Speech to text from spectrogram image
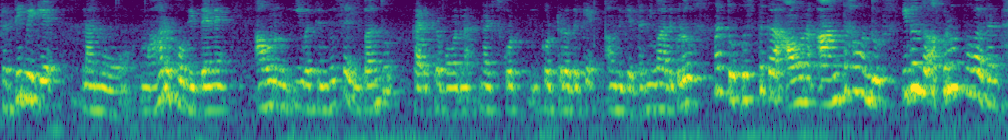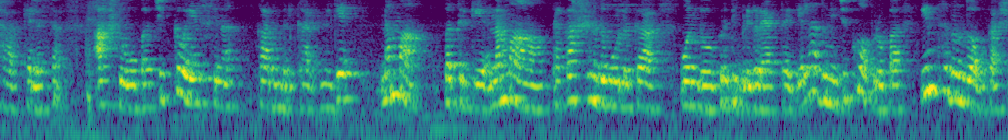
ಪ್ರತಿಭೆಗೆ ನಾನು ಮಾರು ಹೋಗಿದ್ದೇನೆ ಅವನು ಇವತ್ತಿನ ದಿವಸ ಇಲ್ಲಿ ಬಂದು ಕಾರ್ಯಕ್ರಮವನ್ನು ನಡೆಸ್ಕೊಟ್, ಕೊಟ್ಟಿರೋದಕ್ಕೆ ಅವನಿಗೆ ಧನ್ಯವಾದಗಳು ಮತ್ತು ಪುಸ್ತಕ ಅವನ ಅಂತಹ ಒಂದು ಇದೊಂದು ಅಪರೂಪವಾದಂತಹ ಕೆಲಸ. ಅಷ್ಟು ಒಬ್ಬ ಚಿಕ್ಕ ವಯಸ್ಸಿನ ಕಾದಂಬರಿಕಾರನಿಗೆ ನಮ್ಮ ಪತ್ರಿಕೆ, ನಮ್ಮ ಪ್ರಕಾಶನದ ಮೂಲಕ ಒಂದು ಕೃತಿ ಬಿಡುಗಡೆ ಆಗ್ತಾ ಇದೆಯಲ್ಲ, ಅದು ನಿಜಕ್ಕೂ ಅಪರೂಪ. ಇಂಥದ್ದೊಂದು ಅವಕಾಶ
